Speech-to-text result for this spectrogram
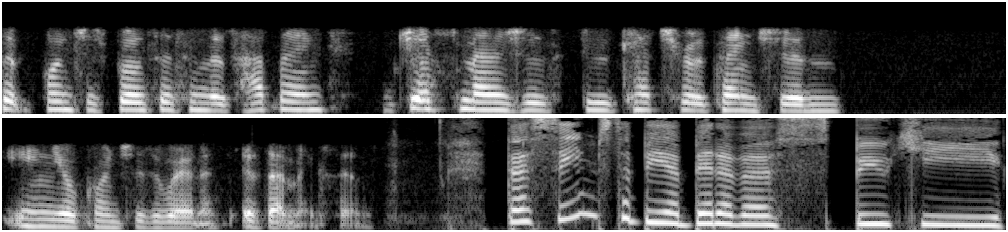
subconscious processing that's happening just manages to catch your attention in your conscious awareness, if that makes sense. There seems to be a bit of a spooky,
